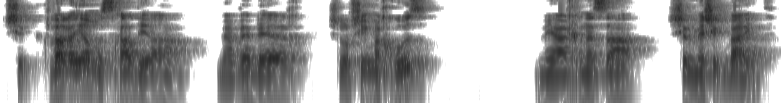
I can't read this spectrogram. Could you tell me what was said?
שכבר היום השכר דירה מהווה בערך 30% מההכנסה של משק בית.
